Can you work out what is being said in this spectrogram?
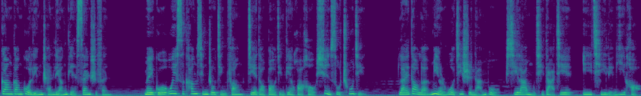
刚刚过凌晨两点三十分，美国威斯康星州警方接到报警电话后，迅速出警，来到了密尔沃基市南部希拉姆奇大街一七零一号。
